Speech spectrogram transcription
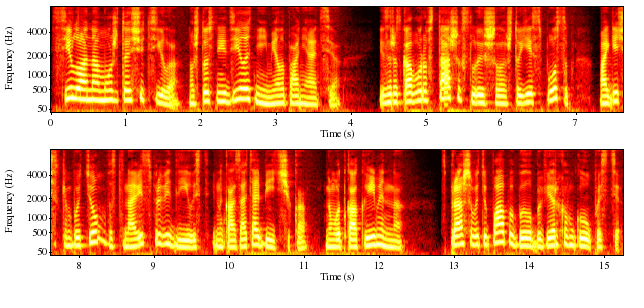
Силу она, может, и ощутила, но что с ней делать, не имела понятия. Из разговоров старших слышала, что есть способ магическим путем восстановить справедливость и наказать обидчика. Но вот как именно? Спрашивать у папы было бы верхом глупости,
